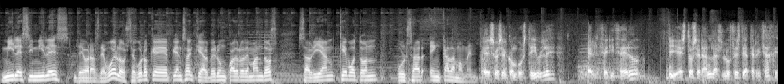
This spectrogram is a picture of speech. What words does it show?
miles y miles de horas de vuelo. Seguro que piensan que al ver un cuadro de mandos sabrían qué botón pulsar en cada momento. Eso es el combustible, el cericero y estos serán las luces de aterrizaje.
